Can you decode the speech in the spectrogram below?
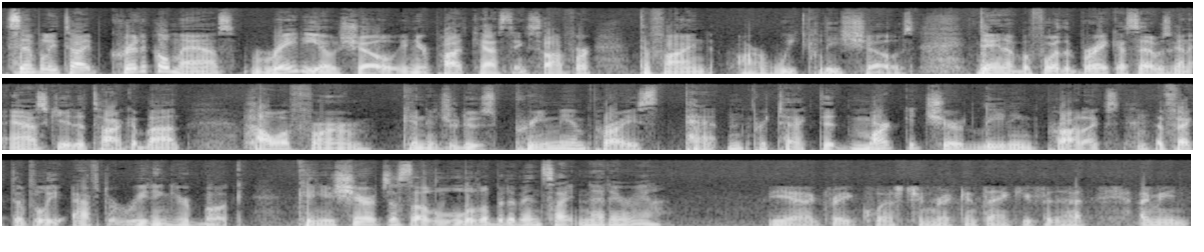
Simply type Critical Mass Radio Show in your podcasting software to find our weekly shows. Dana, before the break, I said I was going to ask you to talk about how a firm can introduce premium priced, patent protected, market share leading products effectively after reading your book. Can you share just a little bit of insight in that area? Yeah, great question, Rick, and thank you for that. I mean,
